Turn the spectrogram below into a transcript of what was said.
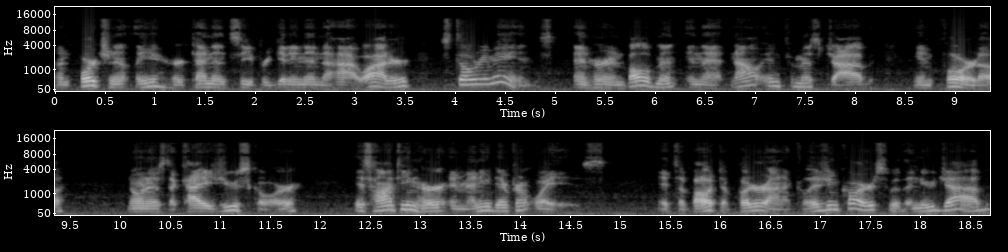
Unfortunately, her tendency for getting into hot water still remains, and her involvement in that now infamous job in Florida, known as the Kaiju Score, is haunting her in many different ways. It's about to put her on a collision course with a new job,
